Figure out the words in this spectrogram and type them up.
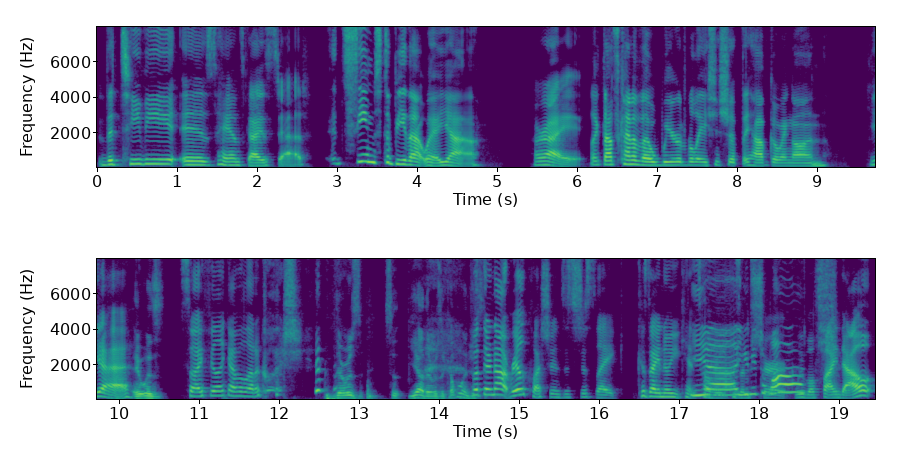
the TV is Hands Guy's dad. It seems to be that way, yeah. All right. Like that's kind of the weird relationship they have going on. Yeah. It was So I feel like I have a lot of questions. there was so yeah there was a couple of but they're not real questions. It's just like because I know you can't tell Yeah, me because you I'm need to sure we will watch. find out.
